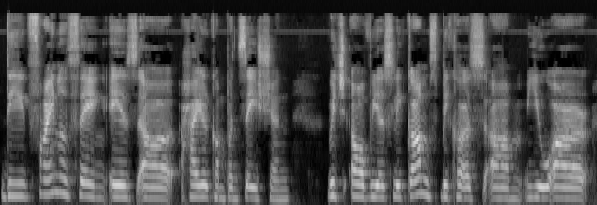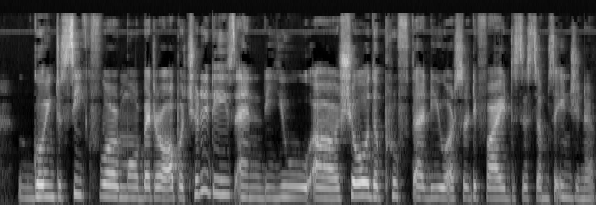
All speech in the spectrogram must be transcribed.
the final thing is uh, higher compensation which obviously comes because um, you are going to seek for more better opportunities and you uh, show the proof that you are certified systems engineer.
